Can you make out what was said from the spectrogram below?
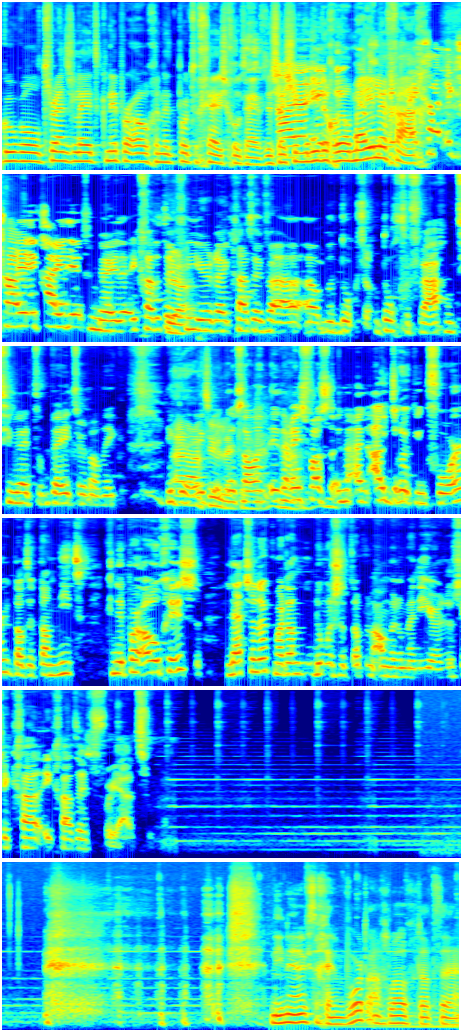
Google Translate knipperoog in het Portugees goed heeft. Dus als je me die nog wil mailen, ga. Ik, ga, ik, ga, ik ga je die even mailen. Ik ga het even hier. Ik ga het even aan, mijn dochter, dochter, vragen, want die weet dat beter dan ik. ik, ah, ik er, zal een, er is vast een, een uitdrukking voor dat het dan niet knipperoog is, letterlijk, maar dan noemen ze het op een andere manier. Dus ik ga, ik ga het even voor je uitzoeken. Nina heeft er geen woord aan gelogen dat uh,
